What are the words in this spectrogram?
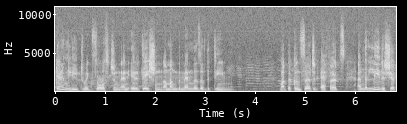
can lead to exhaustion and irritation among the members of the team. But the concerted efforts and the leadership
